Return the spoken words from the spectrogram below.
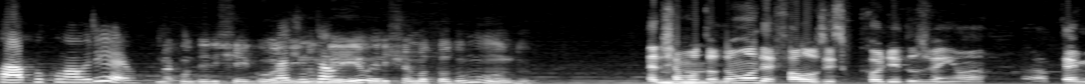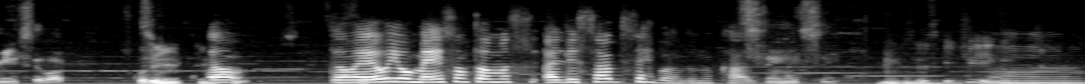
papo com a Uriel. Mas quando ele chegou Mas ali então- no meio, ele chamou todo mundo. Ele Uhum. chamou todo mundo, ele falou, os escolhidos venham até mim, sei lá. Sim, sim. Então, então eu e o Manson estamos ali só observando, no caso, Sim, né? sim. Uhum. Vocês que digam. Hum,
